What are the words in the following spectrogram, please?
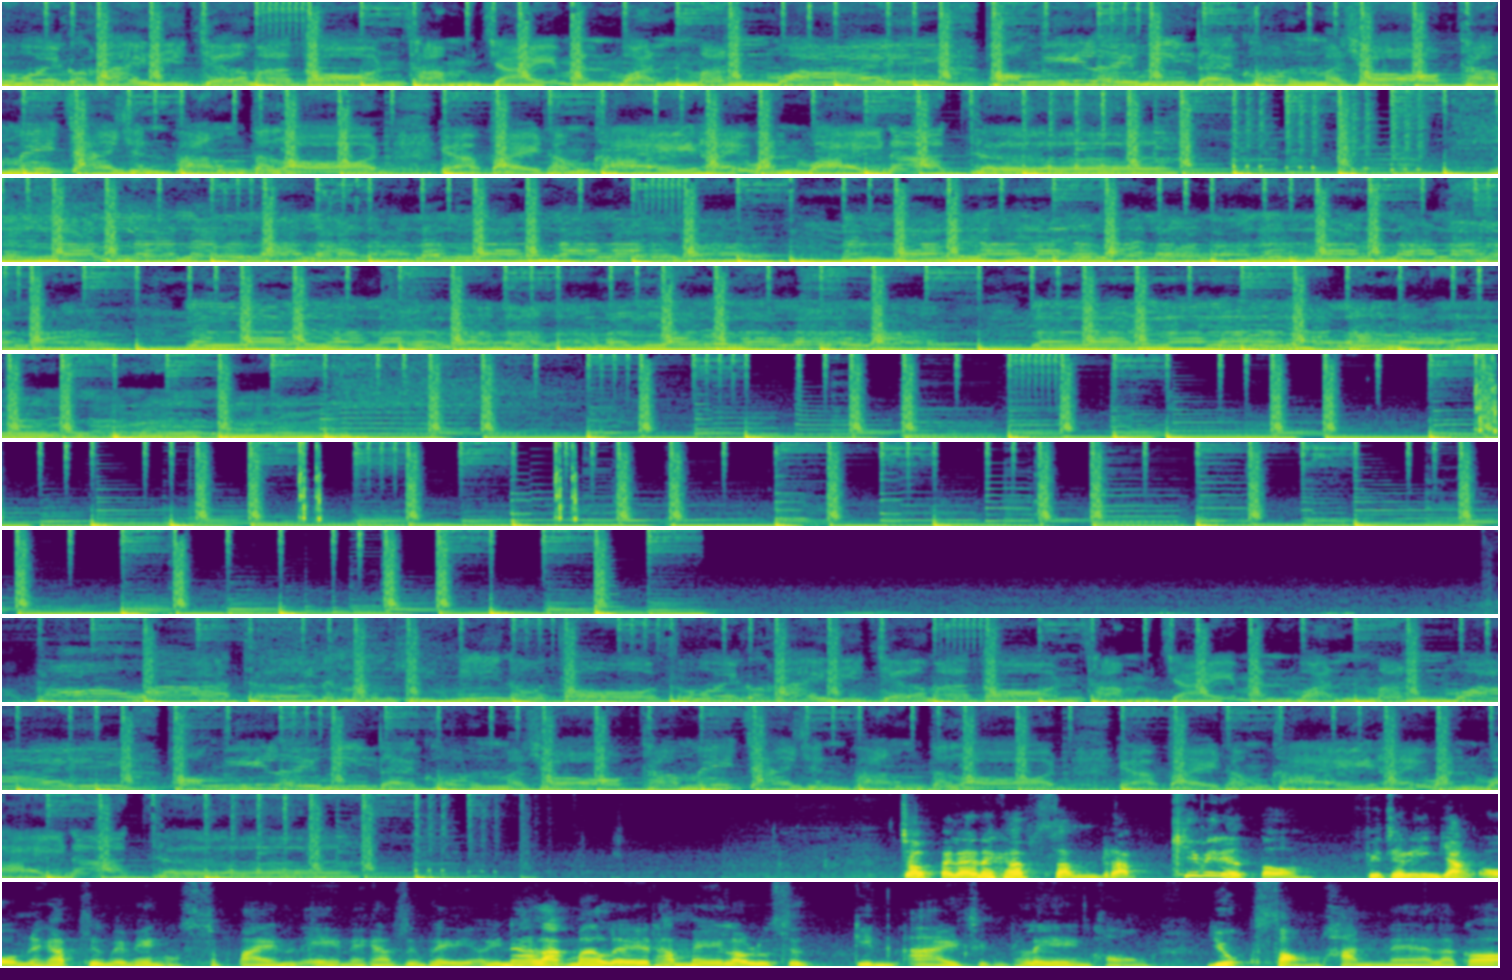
จบไปแล้วนะครับสำหรับคิมิเนโตฟิชเชอริงยังโอมนะครับซึ่งเป็นเพลงของสไปนั่นเองนะครับซึ่งเพลงนี้เอ้ยน่ารักมากเลยทำให้เรารู้สึกกลิ่นอายถึงเพลงของยุค 2000นะฮะแล้วก็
